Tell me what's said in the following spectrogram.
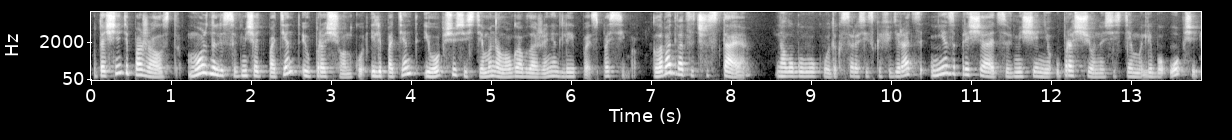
Уточните, пожалуйста, можно ли совмещать патент и упрощенку или патент и общую систему налогообложения для ИП? Спасибо. Глава 26 Налогового кодекса Российской Федерации не запрещает совмещение упрощенной системы либо общей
